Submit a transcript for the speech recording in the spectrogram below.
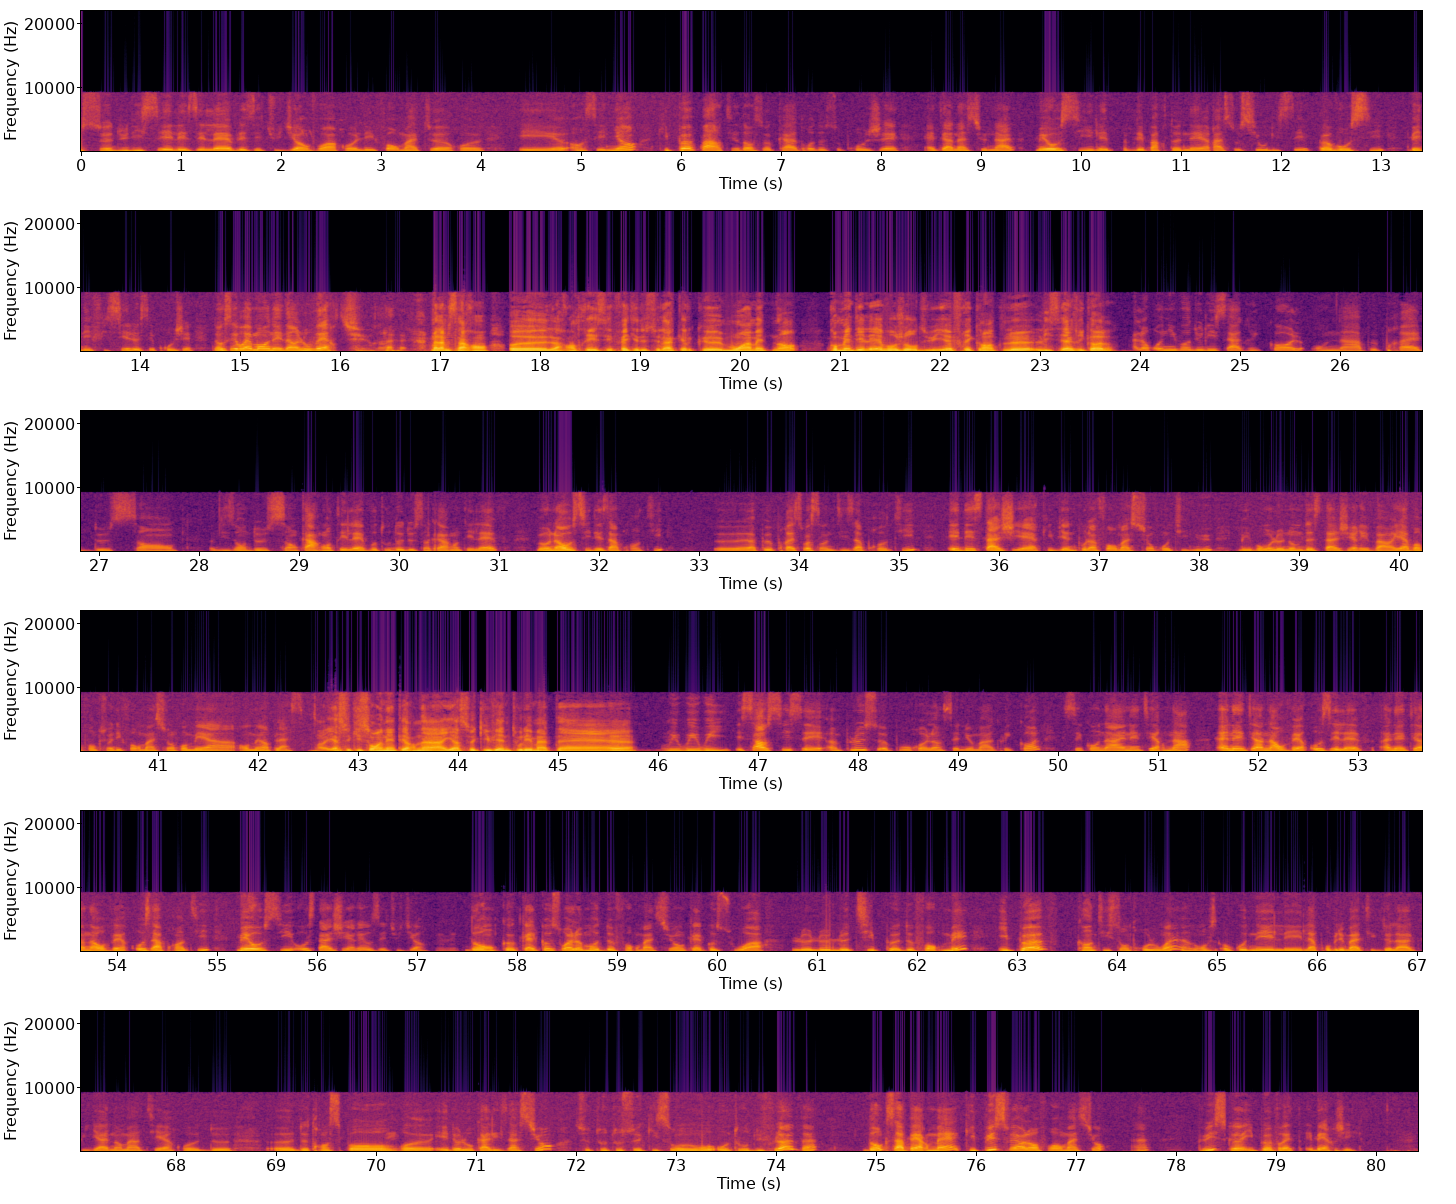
ceux du lycée, les élèves, les étudiants, voire euh, les formateurs euh, et enseignants qui peuvent partir dans ce cadre de ce projet international, mais aussi les, partenaires associés au lycée peuvent aussi bénéficier de ces projets. Donc c'est vraiment, on est dans l'ouverture. Madame Saran, la rentrée s'est faite il y a de cela quelques mois maintenant. Combien d'élèves aujourd'hui fréquentent le lycée agricole? Alors au niveau du lycée agricole, on a à peu près 200 disons 240 élèves, autour de 240 élèves. Mais on a aussi des apprentis, euh, à peu près 70 apprentis, et des stagiaires qui viennent pour la formation continue. Mais bon, le nombre de stagiaires est variable en fonction des formations qu'on met, met en place. Il y a ceux qui sont en internat, il y a ceux qui viennent tous les matins. Euh. Oui, oui, oui. Et ça aussi, c'est un plus pour l'enseignement agricole, c'est qu'on a un internat, un internat ouvert aux élèves, un internat ouvert aux apprentis, mais aussi aux stagiaires et aux étudiants. Donc, euh, quel que soit le mode de formation, quel que soit le, type de formé, ils peuvent, quand ils sont trop loin, on, connaît la problématique de la Guyane en matière euh, de, euh, de transport et de localisation, surtout tous ceux qui sont autour du fleuve. Hein. Donc, ça permet qu'ils puissent faire leur formation, hein, puisqu'ils peuvent être hébergés.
